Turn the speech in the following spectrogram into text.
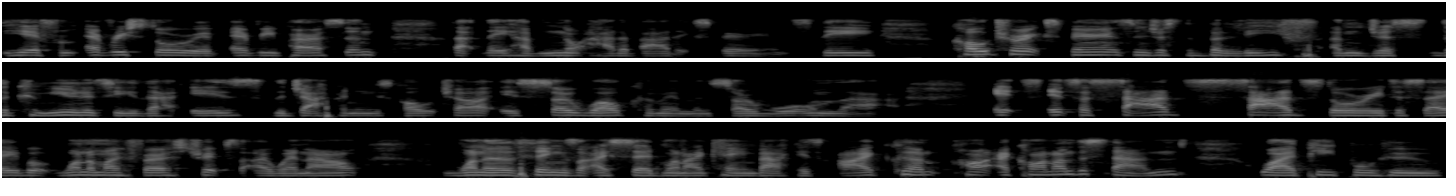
hear from every story of every person that they have not had a bad experience. The culture experience and just the belief and just the community that is the Japanese culture is so welcoming and so warm that it's it's a sad sad story to say but one of my first trips that i went out one of the things that i said when i came back is i can't, can't i can't understand why people who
